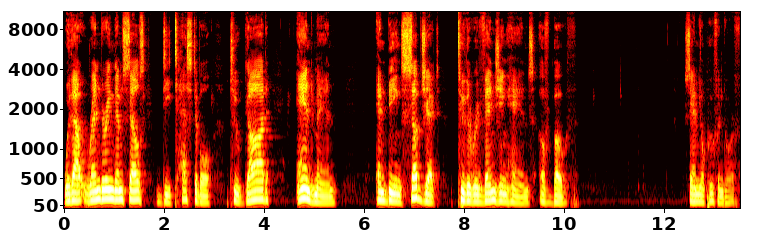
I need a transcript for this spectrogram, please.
without rendering themselves detestable to God and man, and being subject to the revenging hands of both. Samuel Pufendorf.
